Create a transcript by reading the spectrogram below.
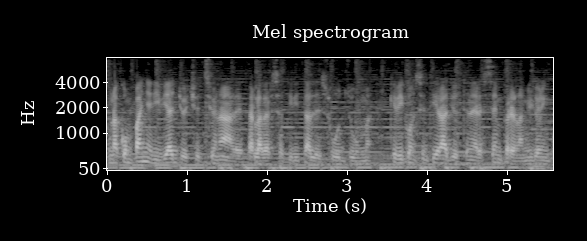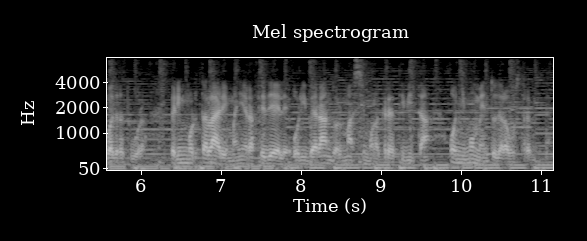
una compagna di viaggio eccezionale per la versatilità del suo zoom che vi consentirà di ottenere sempre la migliore inquadratura per immortalare in maniera fedele o liberando al massimo la creatività ogni momento della vostra vita.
